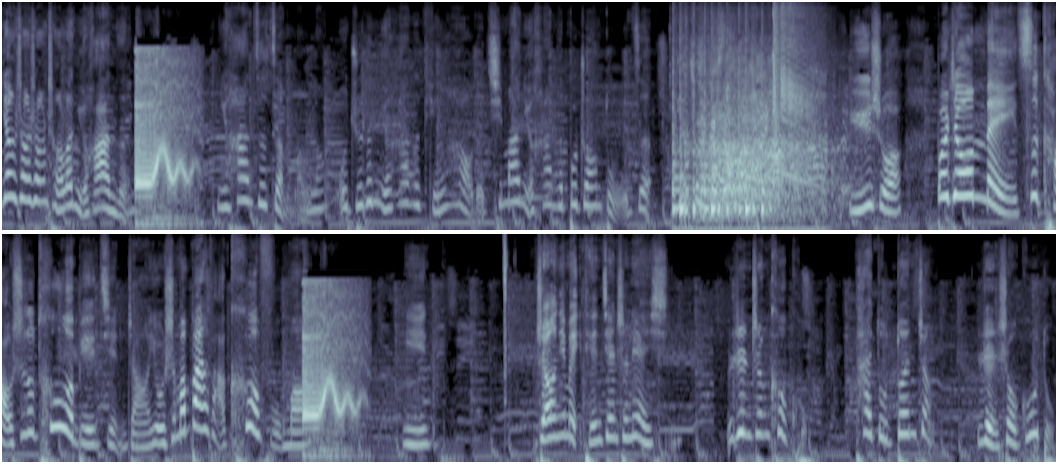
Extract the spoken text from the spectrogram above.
硬生生成了女汉子。女汉子怎么了？我觉得女汉子挺好的，起码女汉子不装犊子。鱼说。波姐，我每次考试都特别紧张，有什么办法克服吗？你，只要你每天坚持练习，认真刻苦，态度端正，忍受孤独，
